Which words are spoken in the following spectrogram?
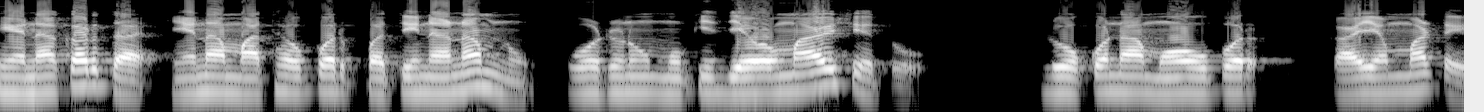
એના કરતાં એના માથા ઉપર પતિના નામનું ઓઢણું મૂકી દેવામાં આવશે તો લોકોના મોં ઉપર કાયમ માટે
